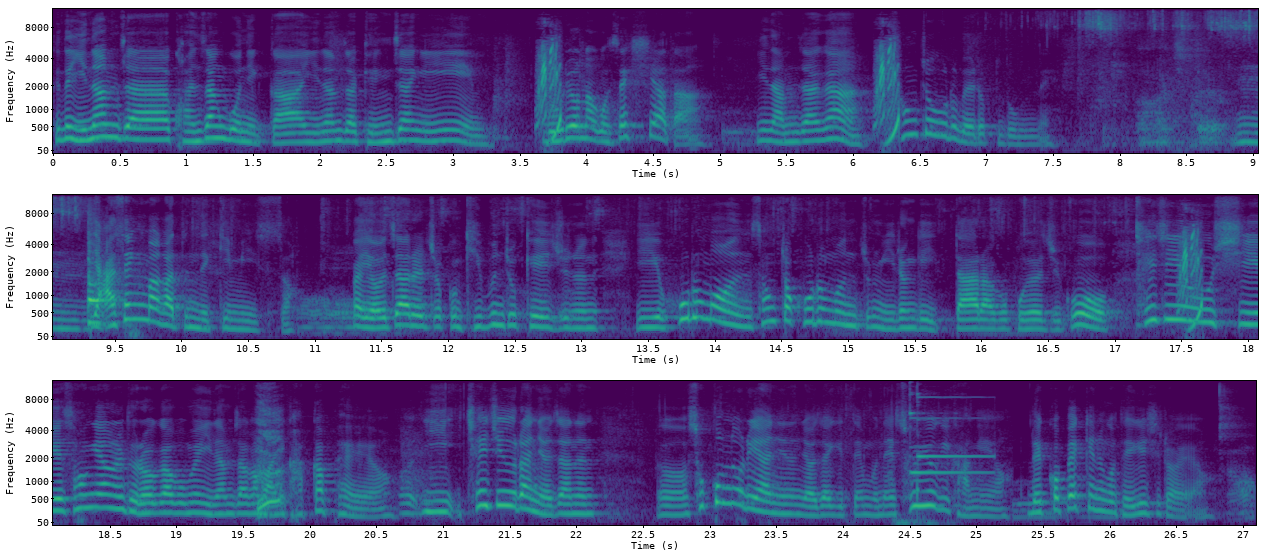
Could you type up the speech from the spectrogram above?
근데 이 남자 관상 보니까 이 남자 굉장히 노련하고 섹시하다. 이 남자가 성적으로 매력도 높네. 아 진짜요? 음, 야생마 같은 느낌이 있어. 그러니까 여자를 조금 기분 좋게 해주는 이 호르몬, 성적 호르몬 좀 이런 게 있다라고 보여지고 최지우 씨의 성향을 들어가 보면 이 남자가 많이 갑갑해요. 어, 이 최지우란 여자는 어, 소꿉놀이 하는 여자이기 때문에 소유욕이 강해요. 내 거 뺏기는 거 되게 싫어해요. 아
